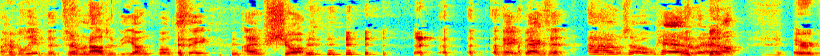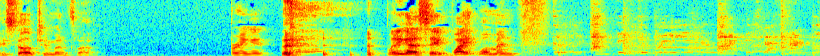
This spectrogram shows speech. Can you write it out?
I believe the terminology the young folks say. I'm sure. Okay, back to I'm so happy. Eric, you still have two minutes left. Bring it. What do you gotta say, white woman? So the truth is the way in the life. It's about time we go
